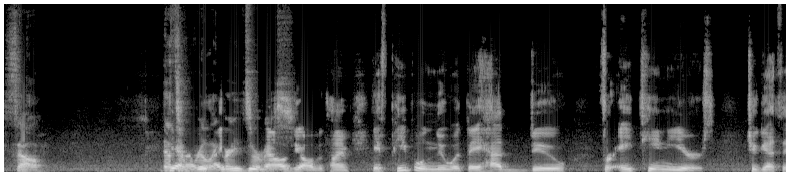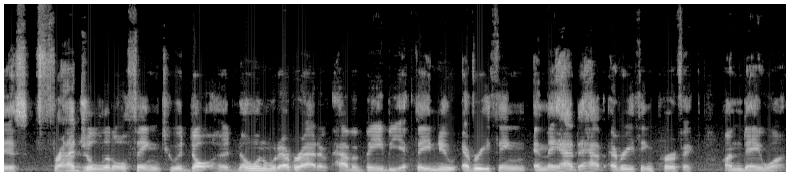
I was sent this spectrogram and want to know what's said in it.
so that's yeah, a really I, great I use service. the analogy all the time. If people knew what they had to do for 18 years to get this fragile little thing to adulthood, no one would ever have a baby if they knew everything and they had to have everything perfect on day one.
